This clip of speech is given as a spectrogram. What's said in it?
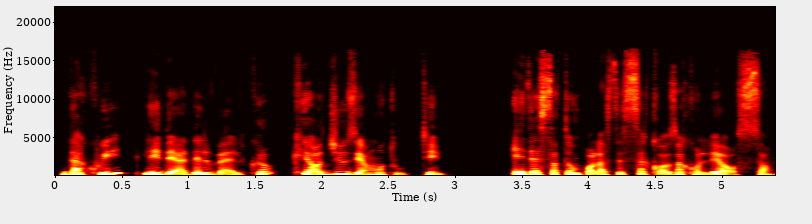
Da qui l'idea del velcro che oggi usiamo tutti. Ed è stata un po' la stessa cosa con le ossa.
